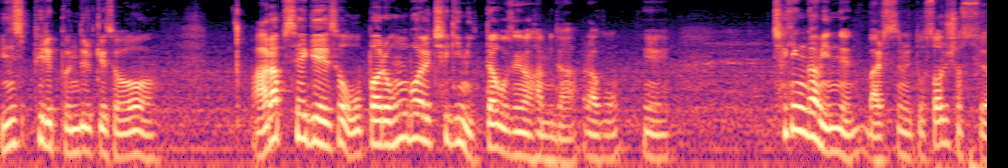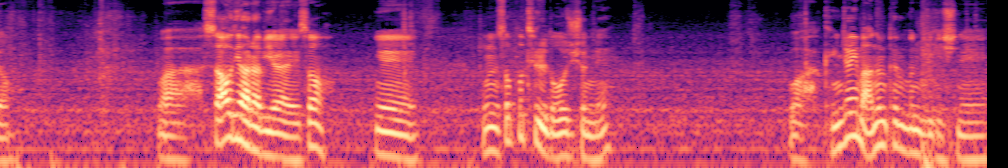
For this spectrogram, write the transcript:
인스피릿 분들께서 아랍 세계에서 오빠를 홍보할 책임이 있다고 생각합니다.라고 예. 책임감 있는 말씀을 또 써주셨어요. 와 사우디아라비아에서 예 오늘 서포트를 넣어주셨네. 와 굉장히 많은 팬분들이 계시네.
